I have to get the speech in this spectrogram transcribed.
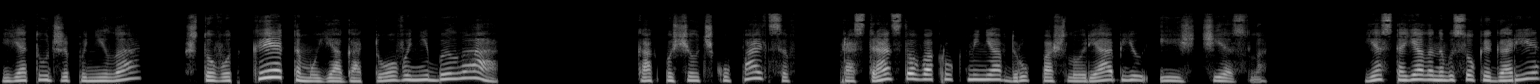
Я тут же поняла, что вот к этому я готова не была. Как по щелчку пальцев пространство вокруг меня вдруг пошло рябью и исчезло. Я стояла на высокой горе,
